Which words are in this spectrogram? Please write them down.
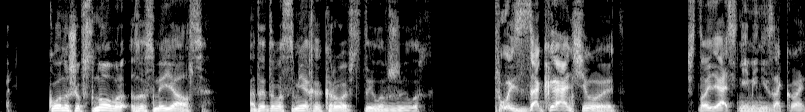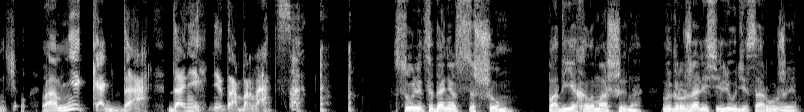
Конышев снова засмеялся. От этого смеха кровь стыла в жилах. Пусть заканчивают, что я с ними не закончил. Вам никогда до них не добраться. С улицы донесся шум. Подъехала машина. Выгружались люди с оружием.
